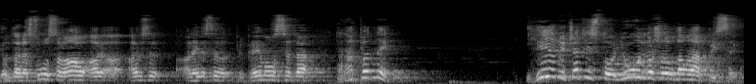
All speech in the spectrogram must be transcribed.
I onda Rasul sam, ali se pripremao se da, da napadne. I 1400 ljudi došlo da mu da prisegu.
